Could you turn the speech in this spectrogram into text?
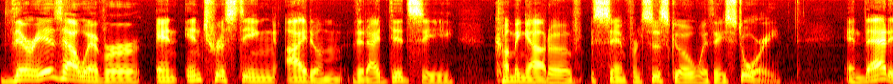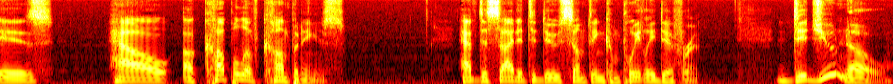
There is, however, an interesting item that I did see coming out of San Francisco with a story, and that is how a couple of companies have decided to do something completely different. Did you know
